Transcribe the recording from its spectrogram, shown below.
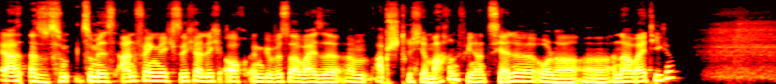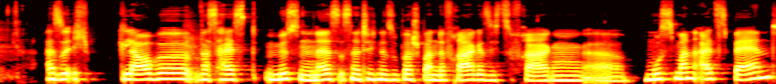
also zum, zumindest anfänglich sicherlich auch in gewisser Weise ähm, Abstriche machen, finanzielle oder äh, anderweitige? Also ich glaube, was heißt müssen? Ne? Es ist natürlich eine super spannende Frage, sich zu fragen, äh, muss man als Band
